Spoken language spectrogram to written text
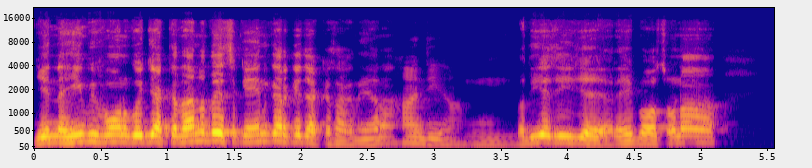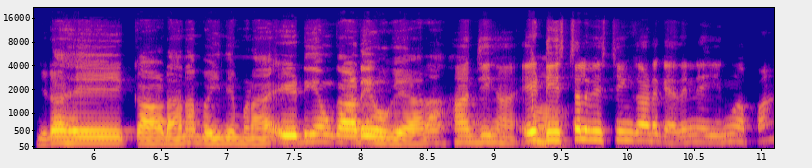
ਜੇ ਨਹੀਂ ਵੀ ਫੋਨ ਕੋਈ ਚੱਕਦਾ ਨਾ ਤੇ ਸਕੈਨ ਕਰਕੇ ਚੱਕ ਸਕਦੇ ਆ ਨਾ। ਹਾਂਜੀ ਹਾਂ। ਹਮ, ਵਧੀਆ ਚੀਜ਼ ਹੈ ਯਾਰ ਇਹ ਬਹੁਤ ਸੋਹਣਾ ਜਿਹੜਾ ਇਹ ਕਾਰਡ ਹੈ ਨਾ ਬਾਈ ਨੇ ਬਣਾਇਆ ਏਟੀਐਮ ਕਾਰਡ ਇਹ ਹੋ ਗਿਆ ਨਾ। ਹਾਂਜੀ ਹਾਂ ਇਹ ਹਾਂ। ਡਿਜੀਟਲ ਵਿਜ਼ਿਟਿੰਗ ਕਾਰਡ ਕਹਿ ਦਿੰਦੇ ਆ ਜਿਹਨੂੰ ਆਪਾਂ।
